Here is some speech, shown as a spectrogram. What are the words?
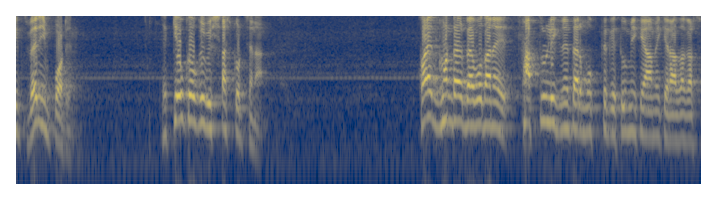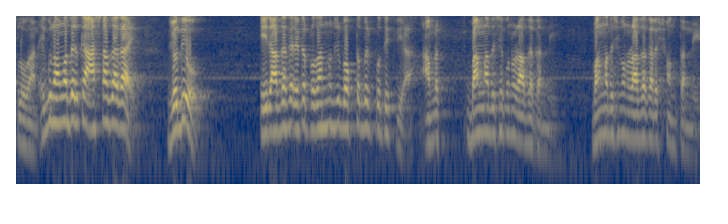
ইটস ভেরি ইম্পর্টেন্ট যে কেউ কাউকে বিশ্বাস করছে না। কয়েক ঘণ্টার ব্যবধানে ছাত্রলীগ নেতার মুখ থেকে তুমি কে, আমি কে, রাজাকার স্লোগান, এগুলো আমাদেরকে আশা জাগায়। যদিও এই রাজাকার, এটা প্রধানমন্ত্রীর বক্তব্যের প্রতিক্রিয়া। আমরা বাংলাদেশে কোনো রাজাকার নেই, বাংলাদেশে কোনো রাজাকারের সন্তান নেই,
